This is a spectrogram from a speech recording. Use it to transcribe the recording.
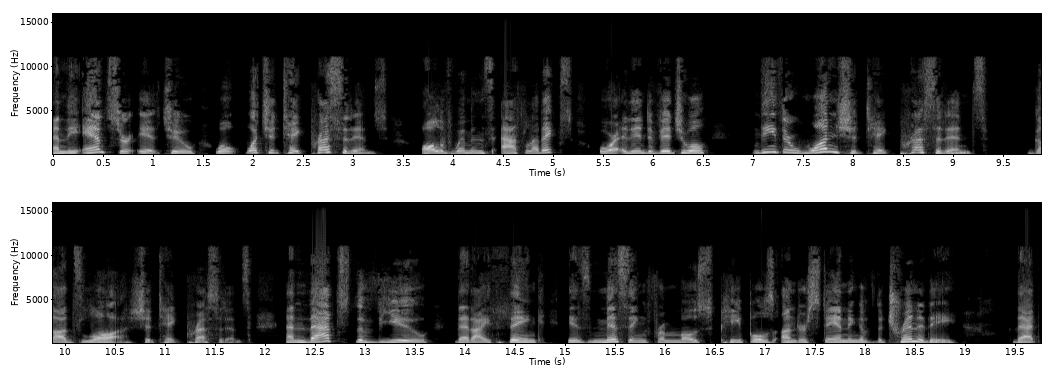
And the answer is to, well, what should take precedence? All of women's athletics or an individual, neither one should take precedence. God's law should take precedence. And that's the view that I think is missing from most people's understanding of the Trinity. That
